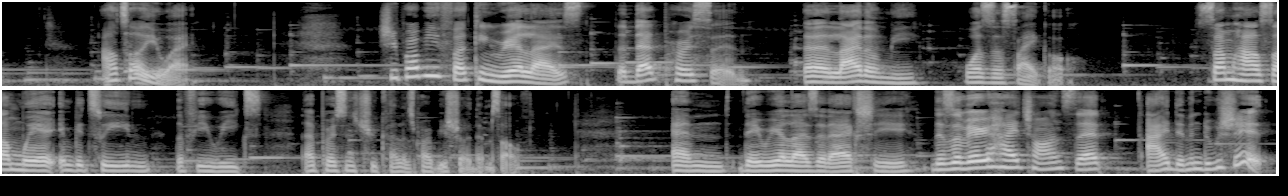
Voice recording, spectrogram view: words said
I'll tell you why she probably fucking realized that that person that had lied on me was a psycho. Somehow, somewhere in between the few weeks, that person's true colors probably showed themselves. And they realized that actually, there's a very high chance that I didn't do shit.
